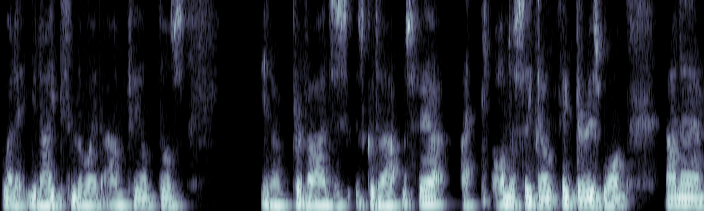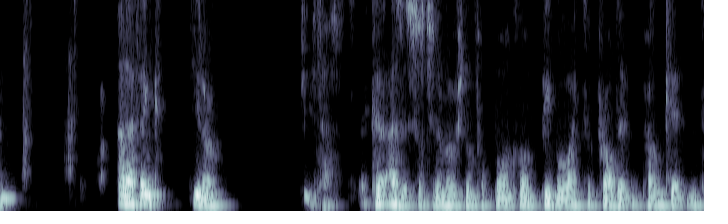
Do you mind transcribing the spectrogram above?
when it unites in the way that Anfield does, you know, provides as, as good an atmosphere. I honestly don't think there is one, and um, and I think you know, you know, as it's such an emotional football club, people like to prod it and poke it and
